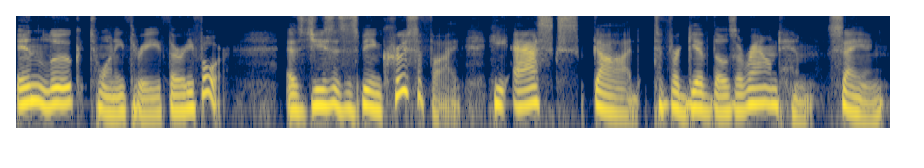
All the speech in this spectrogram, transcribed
In Luke 23 34, as Jesus is being crucified, he asks God to forgive those around him, saying,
